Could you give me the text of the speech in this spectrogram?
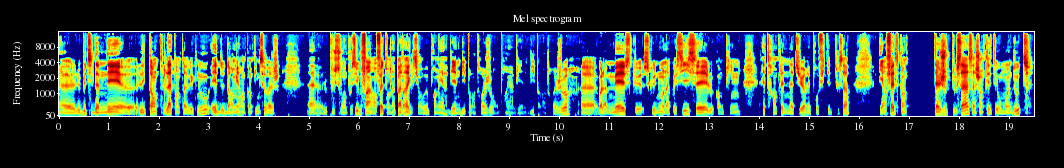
euh, le but c'est d'amener euh, les tentes, la tente avec nous et de dormir en camping sauvage euh, le plus souvent possible. Enfin, en fait, on n'a pas de règle. Si on veut prendre Airbnb pendant trois jours, on prend Airbnb pendant trois jours. voilà. Mais ce que nous on apprécie, c'est le camping, être en pleine nature et profiter de tout ça. Et en fait, quand tu ajoutes tout ça, sachant que c'était au mois d'août,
